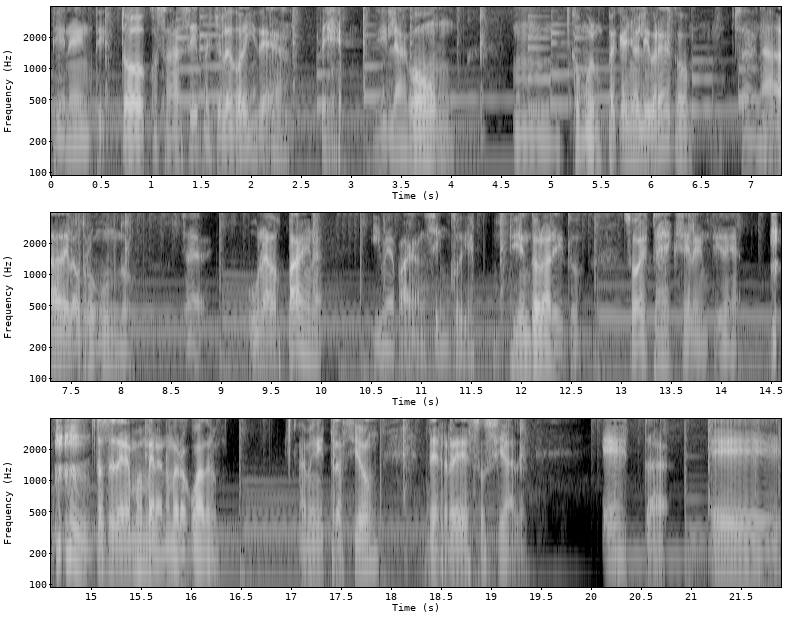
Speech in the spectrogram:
tienen TikTok, cosas así, pues yo le doy ideas. y le hago un, como un pequeño libreto, o sea, nada del otro mundo. O sea, una, dos páginas y me pagan 5, 10, 10 dolaritos. So, esta es excelente idea. Entonces tenemos, mira, número 4. Administración de redes sociales. Esta, eh,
